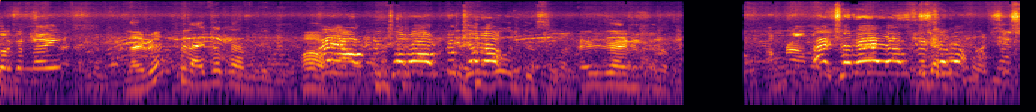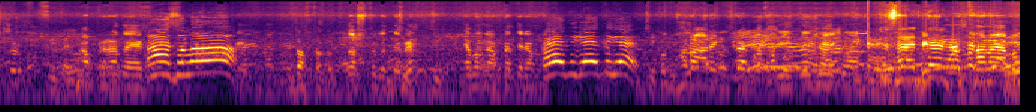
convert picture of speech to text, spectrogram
দরকার নাই এই আউটলুক ছড়া এই ছড়া এই আউটলুক শেষ করব। আপনারা দয়া দস্তখত দস্তখত দেবেন এবং আপনাদের আমরা খুব ভালো আরেকটা কথা বলতে চাই। থানা এবং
